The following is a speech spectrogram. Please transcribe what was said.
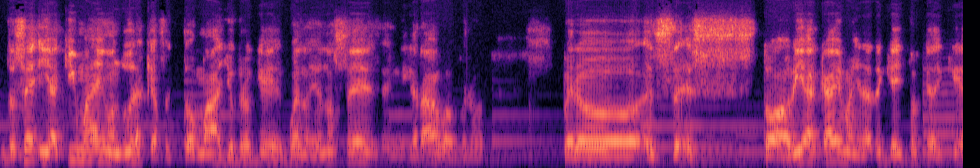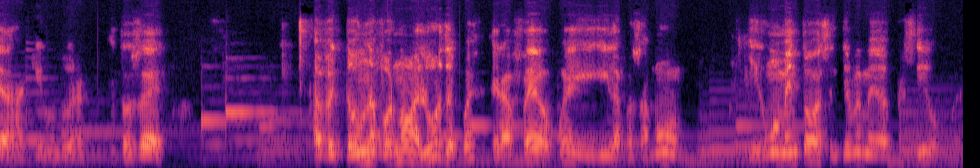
Entonces, y aquí más en Honduras que afectó más, yo creo que, bueno, yo no sé en Nicaragua, pero, pero es, es todavía acá, imagínate que hay toque de queda aquí en Honduras. Entonces, afectó de una forma a Lourdes, pues, era feo, pues, y, la pasamos, llegó un momento a sentirme medio depresivo, pues.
